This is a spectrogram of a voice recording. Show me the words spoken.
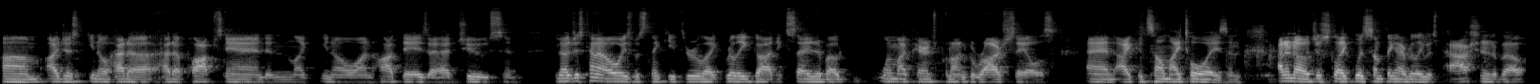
um, I just, you know, had a had a pop stand, and like, you know, on hot days I had juice, and you know, I just kind of always was thinking through. Like, really got excited about when my parents put on garage sales, and I could sell my toys, and I don't know, just like was something I really was passionate about.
